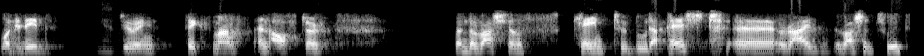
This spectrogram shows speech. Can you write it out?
what he did yeah. during six months. And after, when the Russians came to Budapest, uh, arrived, Russian troops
